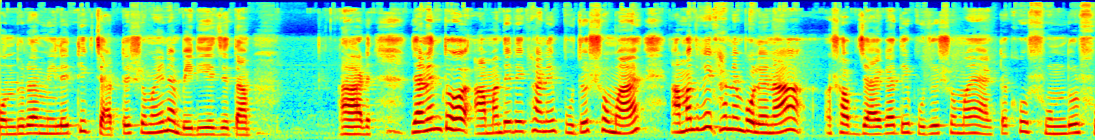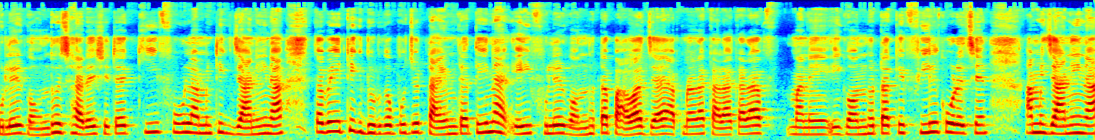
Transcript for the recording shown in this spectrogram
বন্ধুরা মিলে ঠিক চারটের সময় না বেরিয়ে যেতাম। আর জানেন তো, আমাদের এখানে পুজোর সময়, আমাদের এখানে বলে না, সব জায়গাতেই পুজোর সময় একটা খুব সুন্দর ফুলের গন্ধ ছাড়ে সেটা কি ফুল আমি ঠিক জানি না, তবে এই ঠিক দুর্গাপুজোর টাইমটাতেই না এই ফুলের গন্ধটা পাওয়া যায়। আপনারা কারা কারা মানে এই গন্ধটাকে ফিল করেছেন, আমি জানি না।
